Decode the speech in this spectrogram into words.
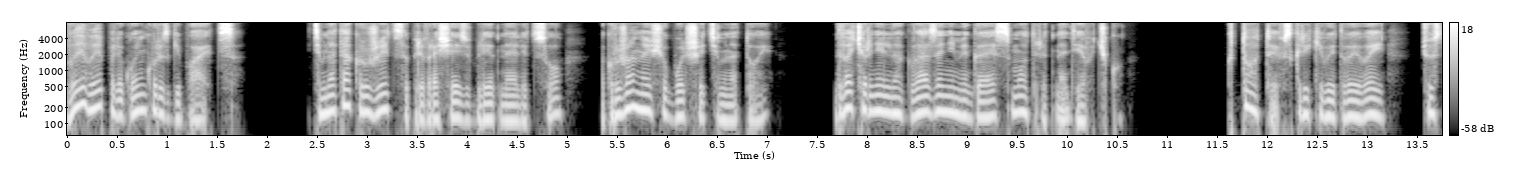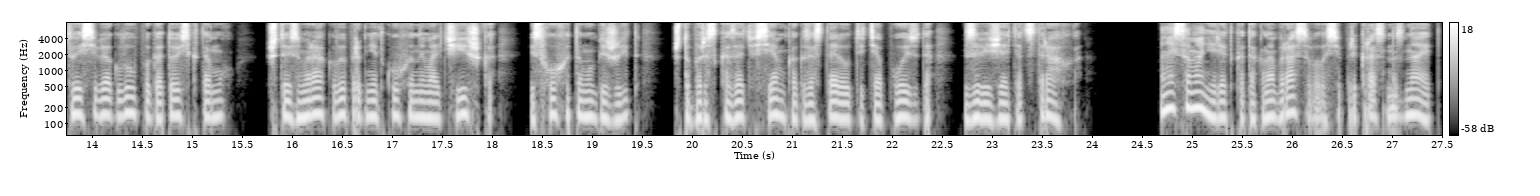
Вэй-Вэй полегоньку разгибается. Темнота кружится, превращаясь в бледное лицо, окруженное еще большей темнотой. Два чернильных глаза, не мигая, смотрят на девочку. «Кто ты?» — вскрикивает Вэйвэй, чувствуя себя глупо, готовясь к тому, что из мрака выпрыгнет кухонный мальчишка и с хохотом убежит, чтобы рассказать всем, как заставил дитя поезда завизжать от страха. Она и сама нередко так набрасывалась и прекрасно знает,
